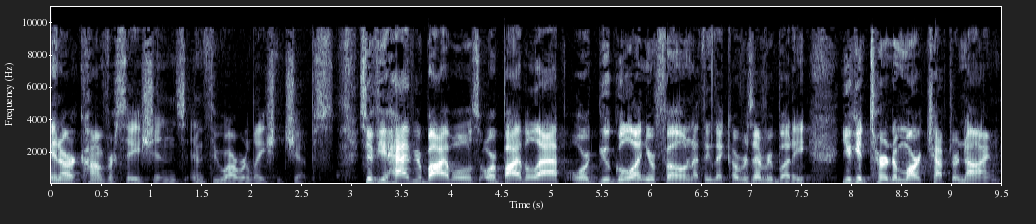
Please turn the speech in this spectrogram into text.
in our conversations and through our relationships. So if you have your Bibles or Bible app or Google on your phone, I think that covers everybody, you can turn to Mark chapter 9,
